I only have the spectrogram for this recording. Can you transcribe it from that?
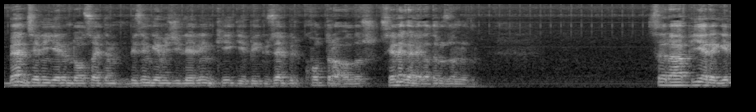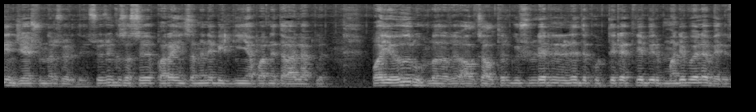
ben senin yerinde olsaydım bizim gemicilerinki gibi güzel bir kotra alır Senegal'e kadar uzanırdım. Sıra Pierre'e gelince şunları söyledi. Sözün kısası para insanı ne bilgin yapar ne de ahlaklı. Bayağı ruhları alçaltır, güçlülerin eline de kudretli bir manivela verir.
